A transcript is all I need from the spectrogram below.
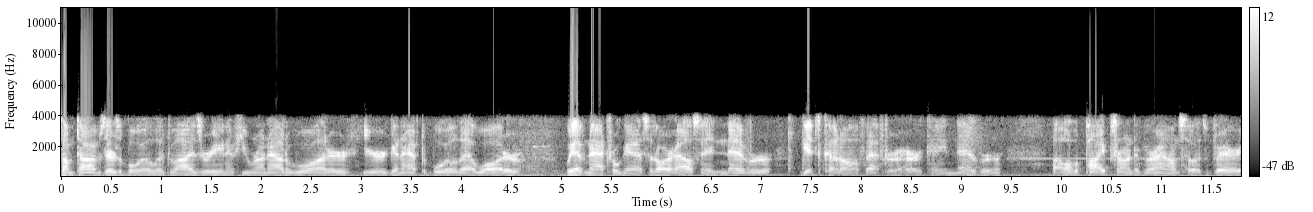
sometimes there's a boil advisory, and if you run out of water, you're going to have to boil that water. We have natural gas at our house, and it never gets cut off after a hurricane, never. All the pipes are underground, so it's very,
